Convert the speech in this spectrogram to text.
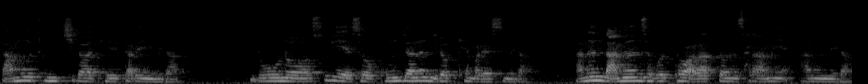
나무 둥치가 될 따름입니다. 노너 수리에서 공자는 이렇게 말했습니다. 나는 나면서부터 알았던 사람이 아닙니다.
